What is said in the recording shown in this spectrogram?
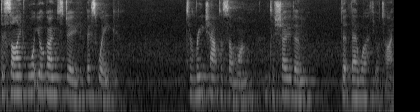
decide what you're going to do this week to reach out to someone and to show them that they're worth your time.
